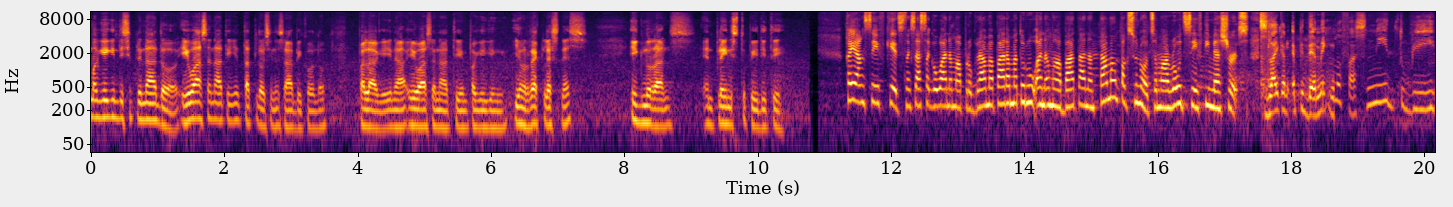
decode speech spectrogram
Magiging disiplinado. Iwasan natin yung tatlo, sinasabi ko, no? Palagi, na iwasan natin yung pagiging, yung recklessness, ignorance, and plain stupidity. Kaya ang Safe Kids nagsasagawa ng mga programa para maturuan ang mga bata ng tamang pagsunod sa mga road safety measures. It's like an epidemic. All of us need to be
